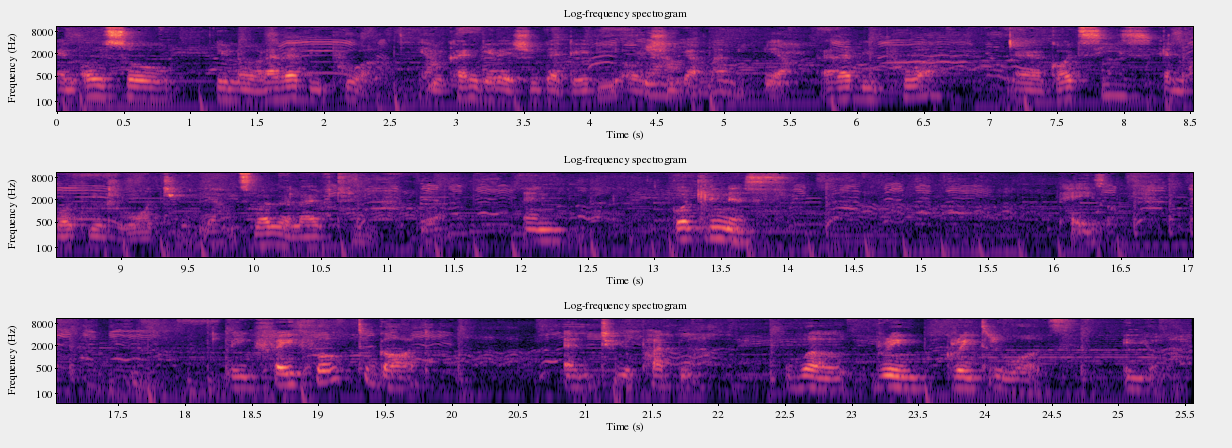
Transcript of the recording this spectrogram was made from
And also, you know, rather be poor. Yeah. You can't get a sugar daddy or a Yeah. sugar mommy. Yeah. Rather be poor. Uh, God sees and God will reward you. Yeah. It's not a life to live. Yeah. And godliness pays off. Being faithful to God and to your partner will bring great rewards in your life.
